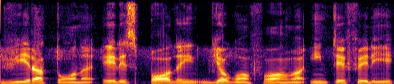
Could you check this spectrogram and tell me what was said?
vir à tona, eles podem de alguma forma interferir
